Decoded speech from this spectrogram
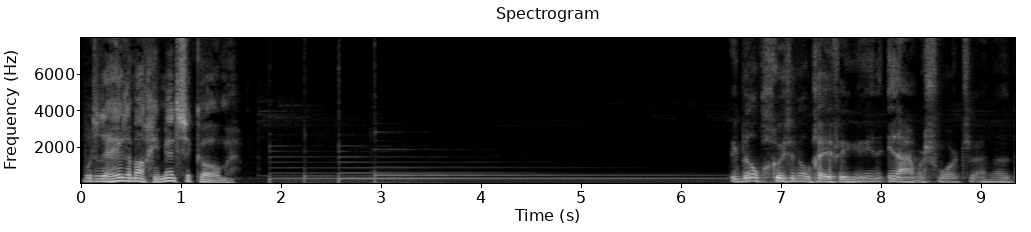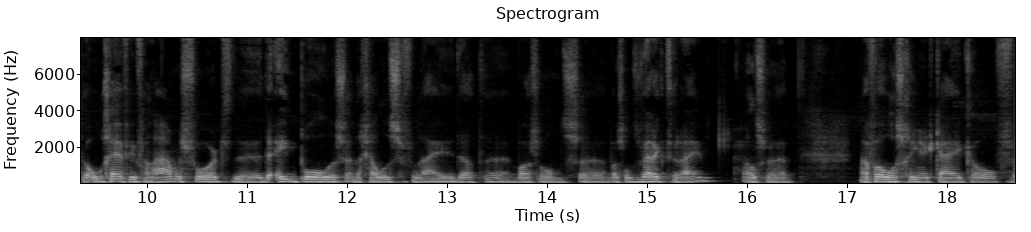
moeten er helemaal geen mensen komen. Ik ben opgegroeid in de omgeving in, in Amersfoort. En uh, de omgeving van Amersfoort, de, de Eempolders en de Gelderse Vallei, dat uh, was, ons, uh, was ons werkterrein. Als we naar vogels gingen kijken of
